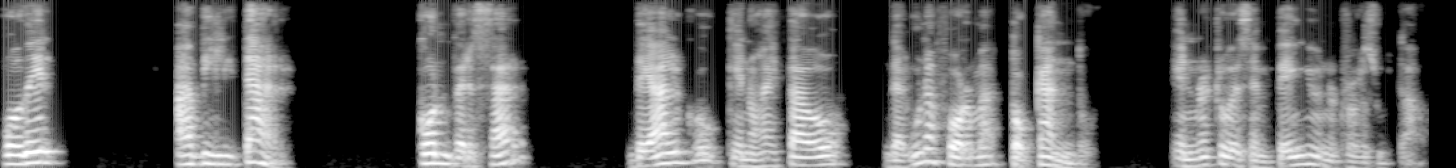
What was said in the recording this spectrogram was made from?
Poder habilitar, conversar de algo que nos ha estado de alguna forma tocando en nuestro desempeño y en nuestros resultados.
